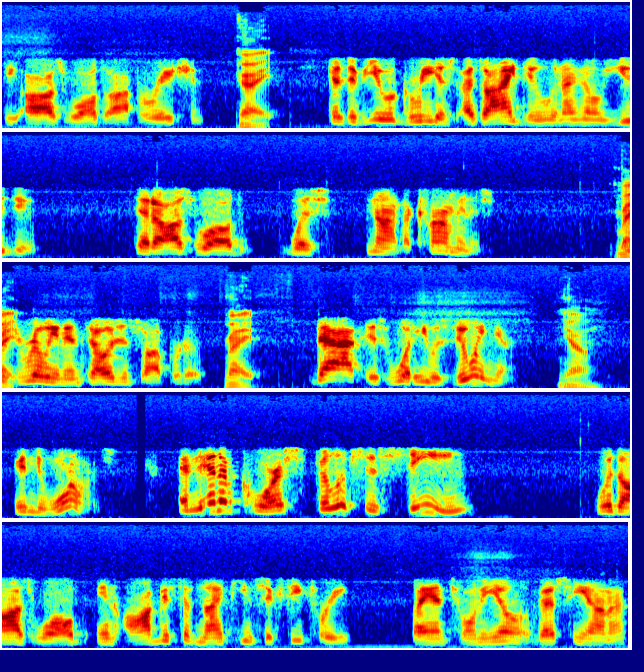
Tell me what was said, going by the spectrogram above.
the Oswald operation. Right. Because if you agree, as, as I do, and I know you do, that Oswald was not a communist, he Right. was really an intelligence operative. Right. That is what he was doing there. Yeah. in New Orleans. And then, of course, Phillips is seen with Oswald in August of 1963 by Antonio Veciana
